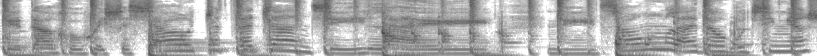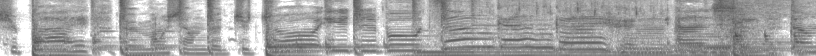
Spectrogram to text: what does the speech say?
跌倒后会傻笑着再站起来。你从来都不轻言失败，对梦想的执着一直不曾更改。很安心。当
